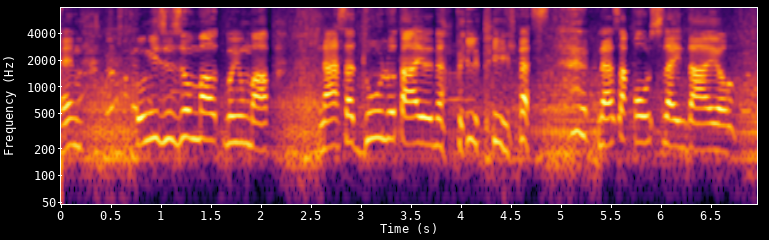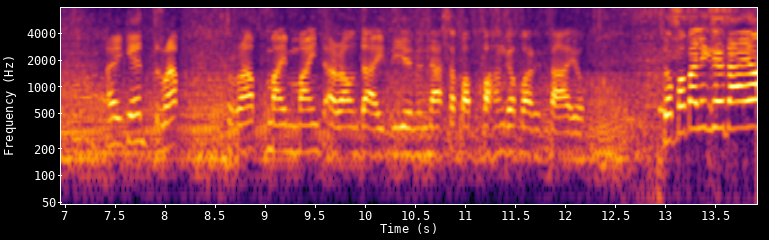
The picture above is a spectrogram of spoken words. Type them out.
And kung i-zoom out mo yung map, nasa dulo tayo ng Pilipinas. nasa coastline tayo. I can't wrap, wrap my mind around the idea na nasa Pampanga pa rin tayo. So pabalik na tayo.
